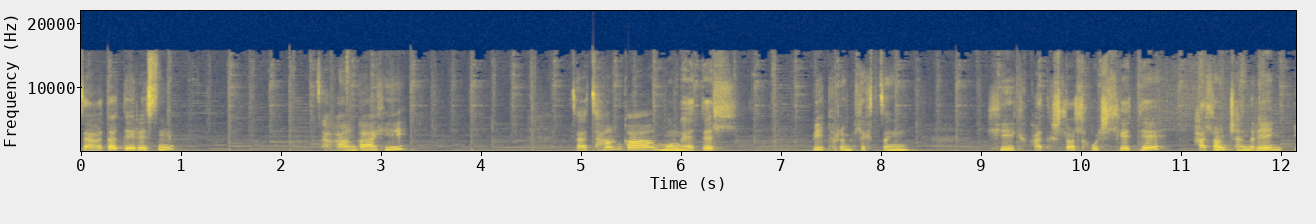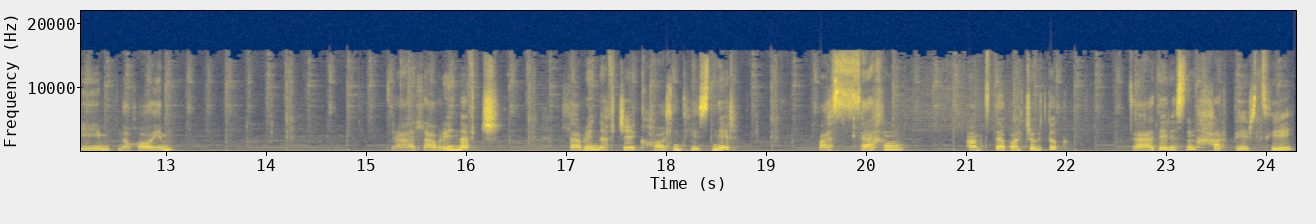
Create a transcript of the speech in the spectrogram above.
За одоо дээрэс нь цагаангаа хий. За цагаангаа мөн адил бие торомтлогдсон хийг гадагшлуулах үйлчлэгээтэй халуун чанарын ийм ногоо юм. За лаврын навч Лаврын навчийг хоолнд хийснээр бас сайхан амттай болж өгдөг. За дээрэс нь хар перцгий.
